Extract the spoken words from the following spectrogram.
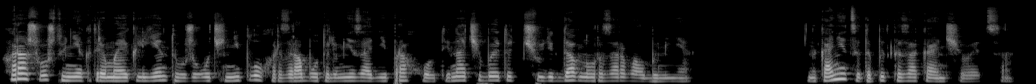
Хорошо, что некоторые мои клиенты уже очень неплохо разработали мне задний проход, иначе бы этот чудик давно разорвал бы меня. Наконец эта пытка заканчивается.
